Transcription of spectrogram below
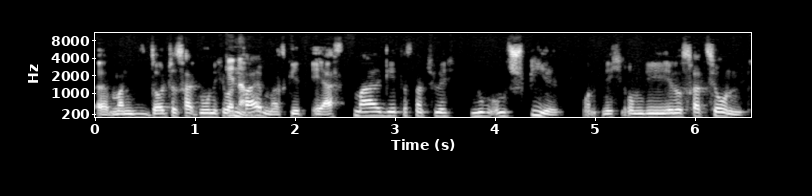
Äh, man sollte es halt nur nicht genau. übertreiben. Es geht erstmal geht es natürlich nur ums Spiel und nicht um die Illustrationen.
